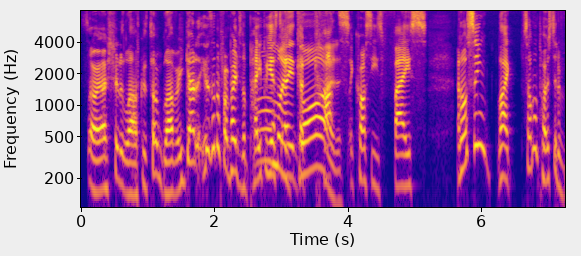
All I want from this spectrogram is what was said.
Sorry, I should have laughed because Tom Glover, he got he was on the front page of the paper Oh yesterday. my he got God. cuts across his face, and I was seeing like someone posted a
